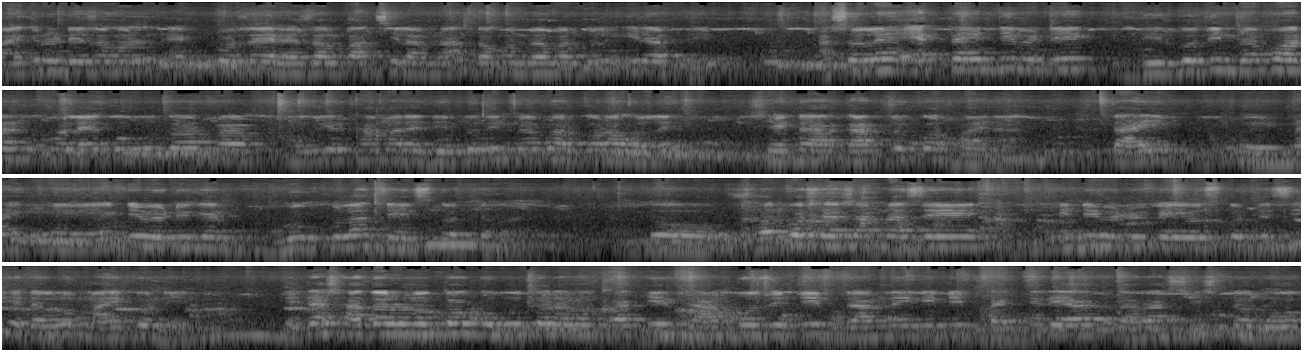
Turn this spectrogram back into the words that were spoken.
মাইক্রোনিটে যখন এক পর্যায়ে রেজাল্ট পাচ্ছিলাম না, তখন ব্যবহার করি ইরাপ্রিট আসলে একটা অ্যান্টিবায়োটিক দীর্ঘদিন ব্যবহারের ফলে কবুতর বা মুরগির খামারে দীর্ঘদিন ব্যবহার করা হলে সেটা আর কার্যকর হয় না। তাই অ্যান্টিবায়োটিকের গ্রুপগুলো চেঞ্জ করতে হয়। তো সর্বশেষ আমরা যে অ্যান্টিবায়োটিকটা ইউজ করতেছি, এটা হলো মাইকোনিল এটা সাধারণত কবুতর এবং পাখির gram positive gram negative bacteria দ্বারা সৃষ্ট রোগ।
